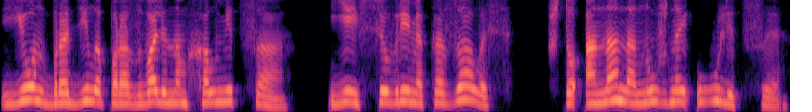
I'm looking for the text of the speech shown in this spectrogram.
Йон бродила по развалинам холмеца. Ей все время казалось, что она на нужной улице,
